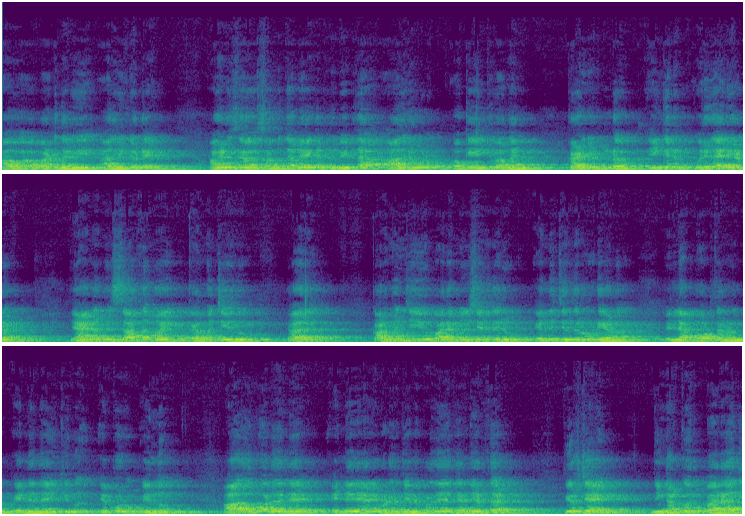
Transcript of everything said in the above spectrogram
അവ- അവാർഡ് നൽകി ആദരിക്കട്ടെ അങ്ങനെ സമുദ്ര മേഖലയിൽ വിവിധ ആദരവുകളും ഒക്കെ ഏറ്റുവാങ്ങാൻ കഴിഞ്ഞിട്ടുണ്ട്. എങ്കിലും ഒരു കാര്യമാണ് ഞാൻ നിസ്സാർത്ഥമായി കർമ്മം ചെയ്തു. കർമ്മം ചെയ്യൂ ഫലം ഈശ്വര തരൂ എന്ന ചിന്തയോടെയാണ് എല്ലാ പ്രവർത്തനങ്ങളും എന്നെ നയിക്കുന്നത് എപ്പോഴും എന്നും. ആ അതുപോലെ തന്നെ എന്നെ ഞാൻ ഇവിടെ ജനപ്രതിയെ തിരഞ്ഞെടുത്താൽ തീർച്ചയായും നിങ്ങൾക്കൊരു പരാതി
